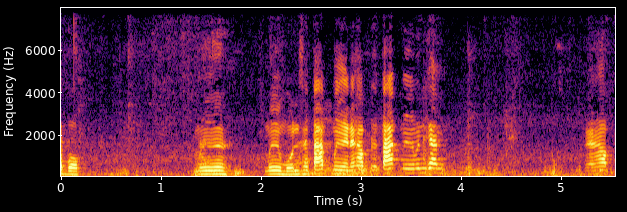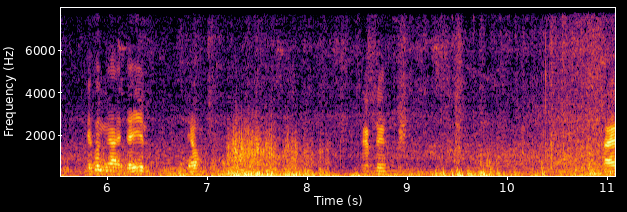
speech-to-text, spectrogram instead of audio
ระบบมือมือหมุนสตาร์ทมือนะครับสตาร์ทมือเหมือนกันนะครับเดี๋ยวเพิ่งใจเย็นเดี๋ยวแป๊บนึง ถ่าย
